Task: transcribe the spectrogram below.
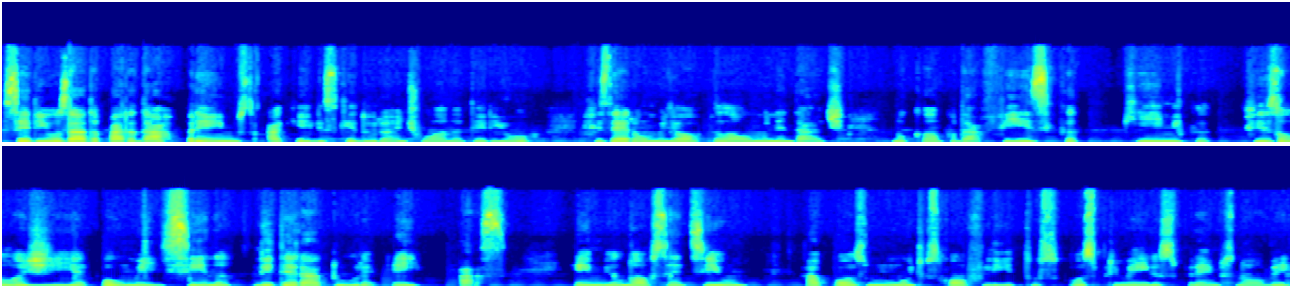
seria usada para dar prêmios àqueles que, durante o ano anterior, fizeram o melhor pela humanidade no campo da física, química, fisiologia ou medicina, literatura e paz. Em 1901, após muitos conflitos, os primeiros prêmios Nobel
